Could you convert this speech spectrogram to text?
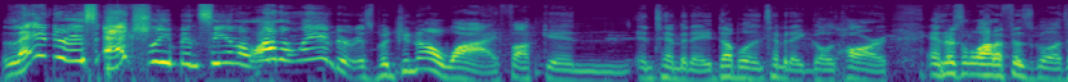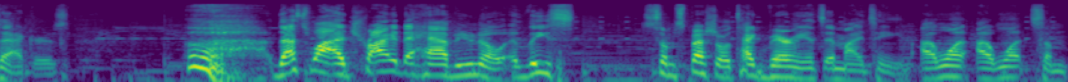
Landorus actually been seeing a lot of Landorus, but you know why? Fucking Intimidate, Double Intimidate goes hard. And there's a lot of physical attackers. That's why I tried to have, you know, at least some special attack variants in my team. I want I want some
